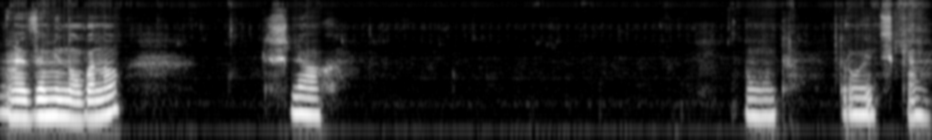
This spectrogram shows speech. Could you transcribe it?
е, заміновано шлях. От, Троїцьке.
